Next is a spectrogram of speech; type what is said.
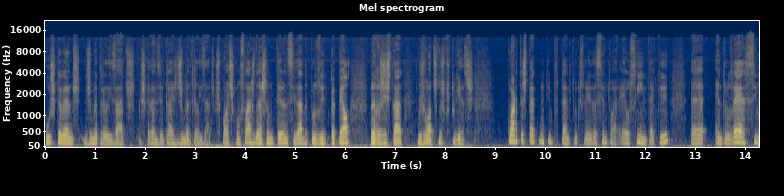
os cadernos desmaterializados, os cadernos eleitorais desmaterializados. Os postos consulares deixam de ter a necessidade de produzir papel para registar os votos dos portugueses. Quarto aspecto muito importante que eu gostaria de acentuar é o seguinte: é que uh, entre o 12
